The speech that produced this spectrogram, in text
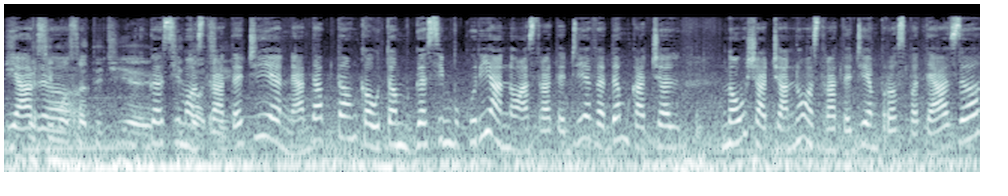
Și Iar găsim o uh, strategie Găsim situației. o strategie, ne adaptăm, căutăm, găsim bucuria în noua strategie, vedem că acel nou și acea nouă strategie împrospătează,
